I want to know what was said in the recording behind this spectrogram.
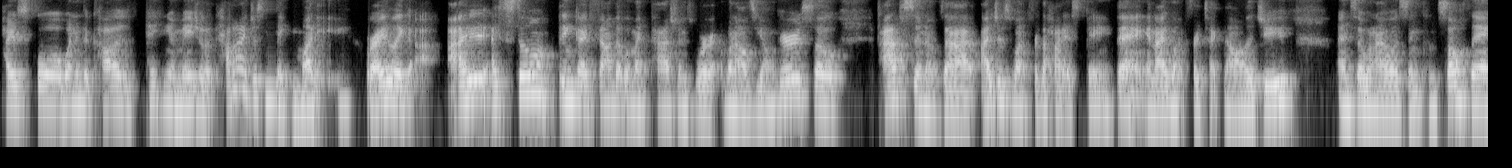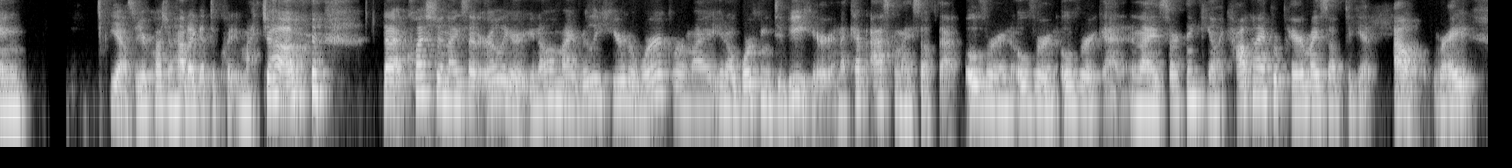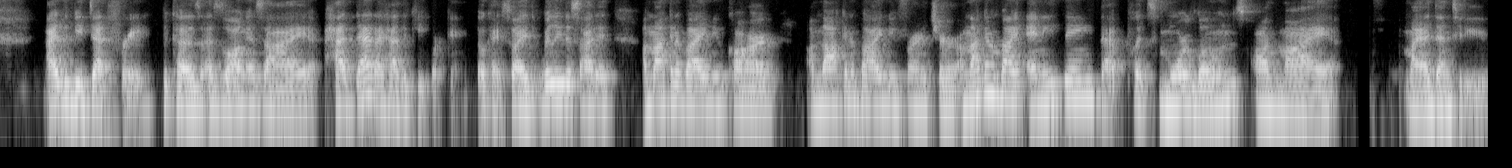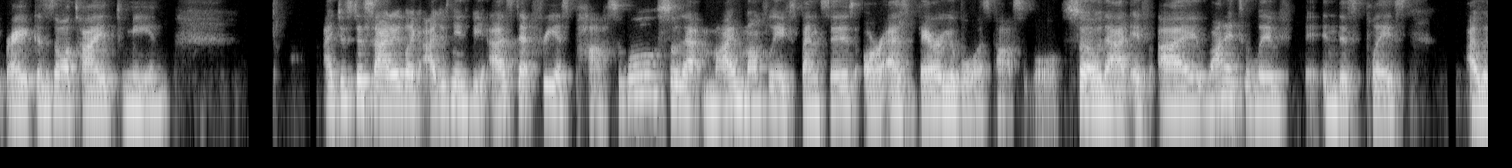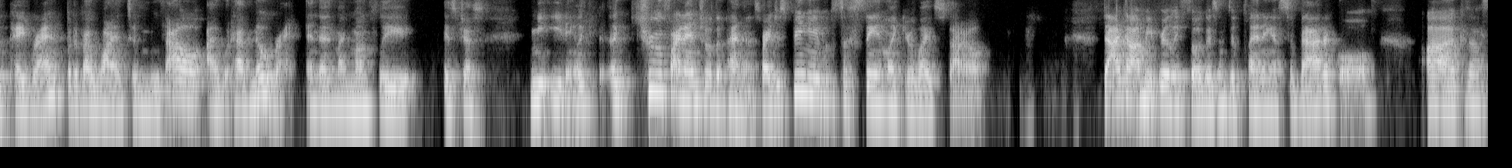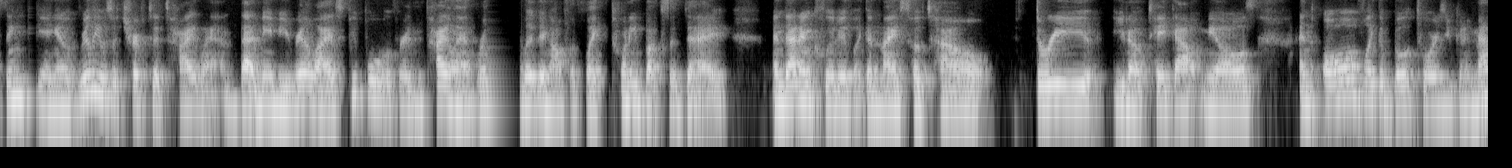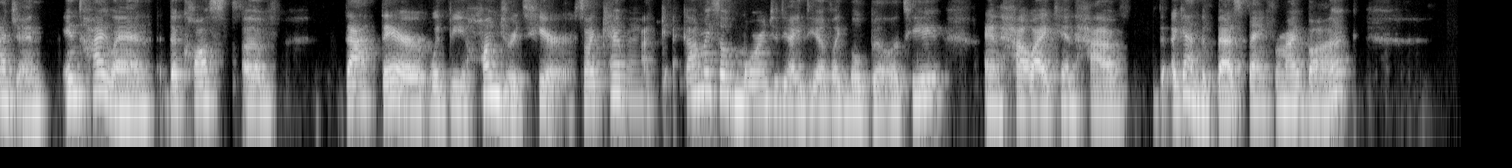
high school, went into college picking a major, like how do I just make money? Right. Like I I still don't think I found out what my passions were when I was younger. So absent of that, I just went for the highest paying thing and I went for technology. And so when I was in consulting, yeah, so your question, how did I get to quitting my job? that question I said earlier, you know, am I really here to work or am I, you know, working to be here? And I kept asking myself that over and over and over again. And I started thinking, like, how can I prepare myself to get out? Right. I had to be debt free because as long as I had debt, I had to keep working. Okay. So I really decided I'm not going to buy a new car. I'm not going to buy new furniture. I'm not going to buy anything that puts more loans on my my identity, right? Because it's all tied to me and I just decided like I just need to be as debt free as possible so that my monthly expenses are as variable as possible. So that if I wanted to live in this place, I would pay rent, but if I wanted to move out, I would have no rent. And then my monthly is just me eating, like a true financial dependence, right? Just being able to sustain like your lifestyle. That got me really focused into planning a sabbatical because uh, I was thinking, and it really was a trip to Thailand that made me realize people over in Thailand were living off of like 20 bucks a day. And that included like a nice hotel, three, you know, takeout meals, and all of like the boat tours you can imagine. In Thailand, the cost of that there would be hundreds here. So I kept, right. I got myself more into the idea of like mobility and how I can have, again, the best bang for my buck,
